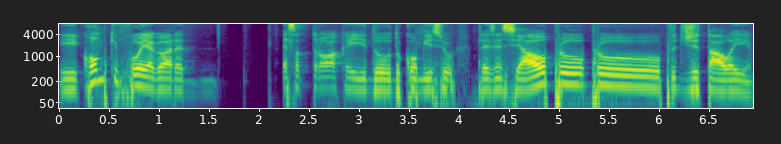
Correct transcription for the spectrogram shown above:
E como que foi agora essa troca aí do, do comício presencial pro, pro, pro digital aí?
